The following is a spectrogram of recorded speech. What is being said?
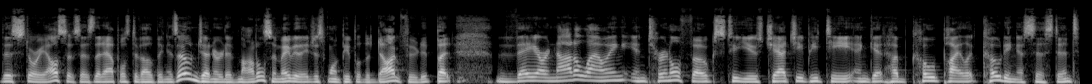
this story also says that Apple's developing its own generative model, so maybe they just want people to dog food it, but they are not allowing internal folks to use ChatGPT and GitHub Copilot coding assistant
